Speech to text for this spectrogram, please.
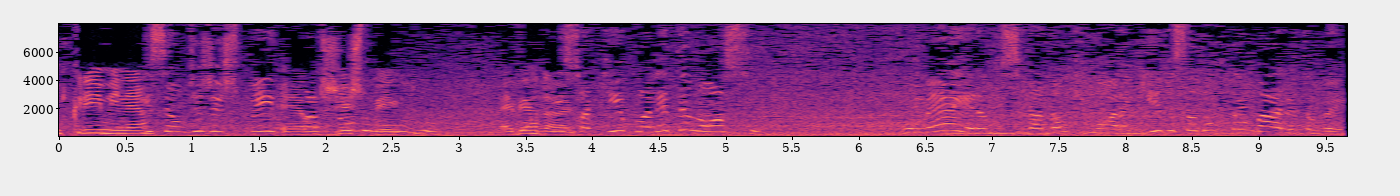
um crime, né? Isso é um desrespeito é um para desrespeito. todo mundo. É verdade. Isso aqui, o planeta é nosso. O Meyer é do cidadão que mora aqui e do cidadão que trabalha também.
